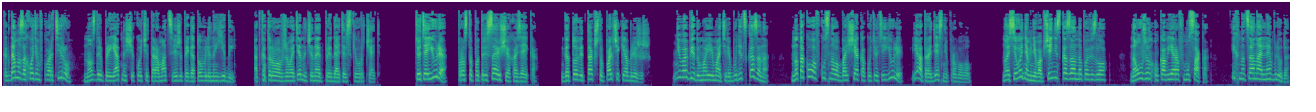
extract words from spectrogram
Когда мы заходим в квартиру, ноздри приятно щекочет аромат свежеприготовленной еды, от которого в животе начинает предательски урчать. Тетя Юля просто потрясающая хозяйка. Готовит так, что пальчики оближешь. Не в обиду моей матери будет сказано, но такого вкусного борща, как у тети Юли, я отродясь не пробовал. Ну а сегодня мне вообще несказанно повезло. На ужин у кавьяров мусака. Их национальное блюдо.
